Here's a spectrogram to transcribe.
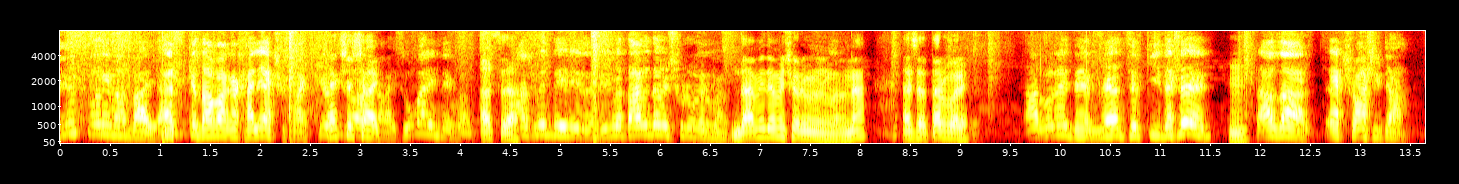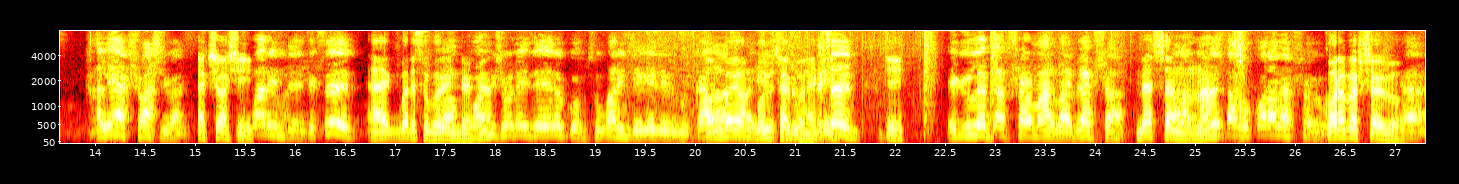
ইউজ পরিমাণ ভাই। আজকে দামাকা খালি 160 160 ভাই সুপার ইনটেক মাল আচ্ছা। আসবেন দিয়ে নিয়ে যাবেন। এগুলো দামি দামি শোরুমের মাল। দামি দামি শোরুমের মাল না? আচ্ছা তারপরে? তারপরে ম্যানসের কি দেখছেন ট্রাউজার 180 টা খালি 180 ভাই। একশো আশি। সুপার ইনটেক দেখছেন? একবারে সুপার ইন্টেক হ্যাঁ? কন্ডিশন যে এরকম সুপার ইনটেক এই যে এরকম। অন বাই অন পলি থাকবে নাকি? দেখছেন? জি। এগুলো ব্যবসার মাল ভাই ব্যবসা। ব্যবসার মাল না? করা ব্যবসা করা ব্যবসা হইব? হ্যাঁ।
